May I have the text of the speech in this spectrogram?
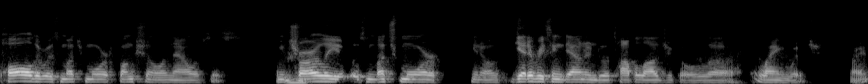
Paul, there was much more functional analysis. From mm-hmm. Charlie, it was much more, you know, get everything down into a topological uh, language, right?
